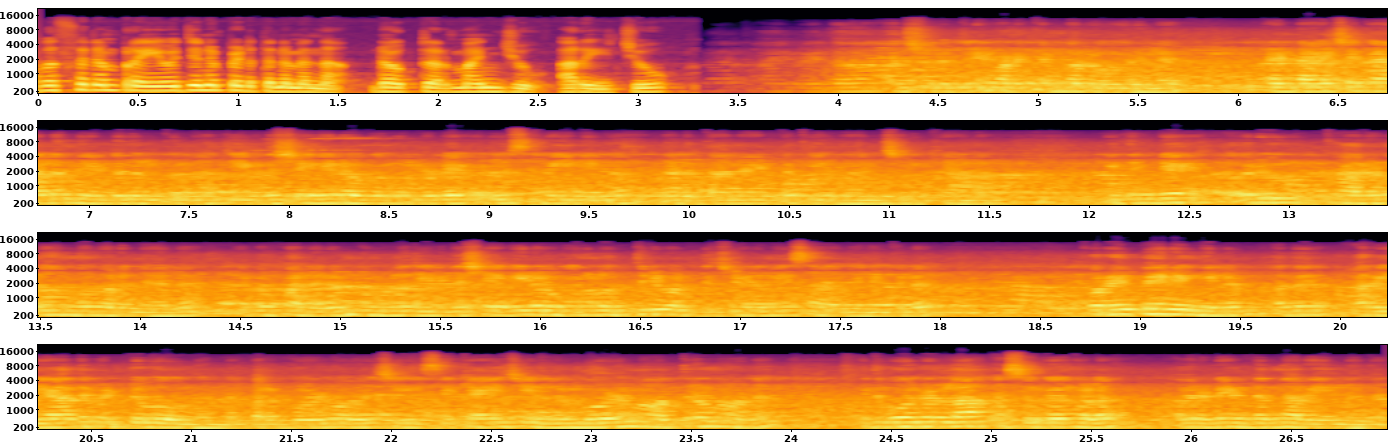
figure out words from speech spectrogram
അവസരം പ്രയോജനപ്പെടുത്തണമെന്ന് ഡോക്ടർ മഞ്ജു അറിയിച്ചു. ആശുപത്രി വടക്കൻ രണ്ടാഴ്ചക്കാലം നീണ്ടു നിൽക്കുന്ന ജീവിതശൈലി രോഗങ്ങളുടെ ഒരു സ്ക്രീനിങ് നടത്താനായിട്ട് തീരുമാനിച്ചിരിക്കുകയാണ്. ഇതിന്റെ ഒരു കാരണം എന്ന് പറഞ്ഞാൽ ഇപ്പോൾ പലരും നമ്മുടെ ജീവിതശൈലി രോഗങ്ങൾ ഒത്തിരി വർദ്ധിച്ചു വരുന്ന ഈ സാഹചര്യത്തിൽ കുറേ പേരെങ്കിലും അത് അറിയാതെ വിട്ടുപോകുന്നുണ്ട് പലപ്പോഴും അവർ ചികിത്സയ്ക്കായി ചെല്ലുമ്പോൾ മാത്രമാണ് ഇതുപോലുള്ള അസുഖങ്ങൾ അവരുടെ ഉണ്ടെന്ന് അറിയുന്നത്.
